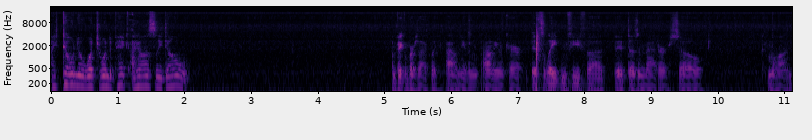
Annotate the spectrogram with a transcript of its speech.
I don't know which one to pick. I honestly don't. I'm picking Barzagli. I don't even. I don't even care. It's late in FIFA. It doesn't matter. So, come on.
